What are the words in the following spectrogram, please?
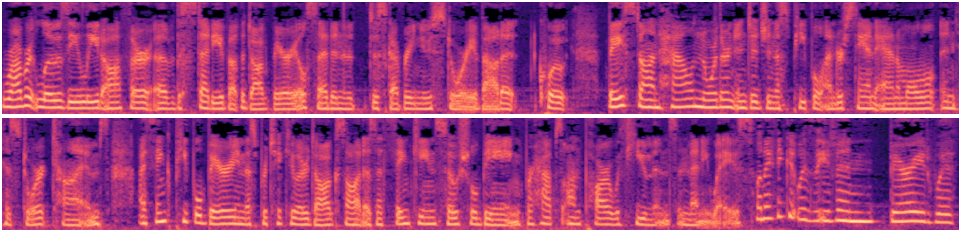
Robert Losey, lead author of the study about the dog burial, said in a Discovery News story about it, quote, based on how northern indigenous people understand animal in historic times, I think people burying this particular dog saw it as a thinking social being, perhaps on par with humans in many ways. Well, and I think it was even buried with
